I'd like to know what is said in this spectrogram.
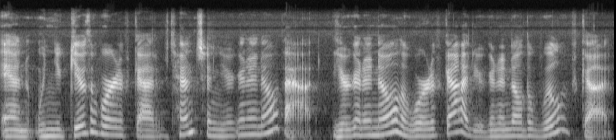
And when you give the Word of God attention, you're going to know that. You're going to know the Word of God. You're going to know the will of God.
